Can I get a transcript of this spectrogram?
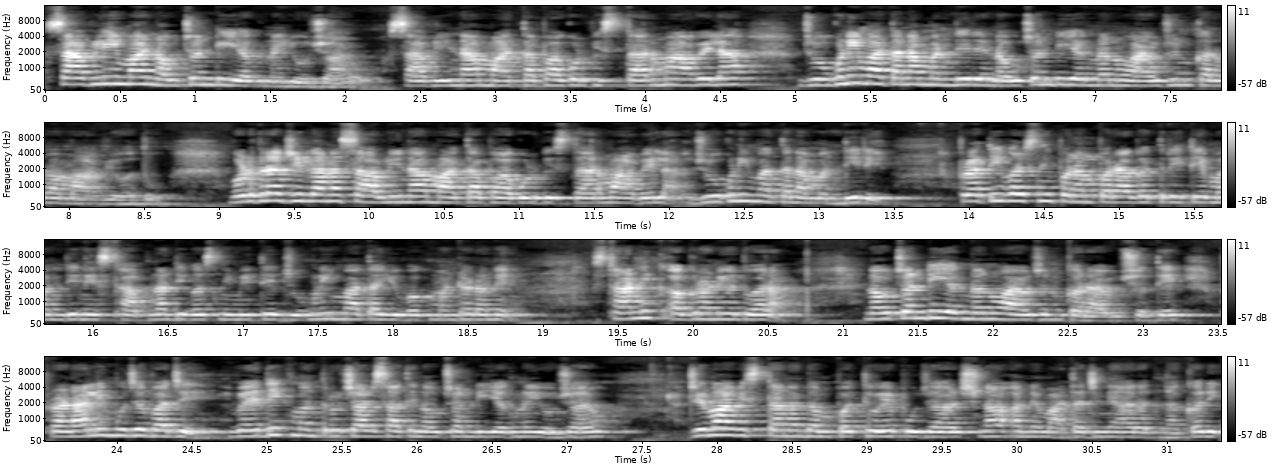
સાવલીમાં નવચંડી યજ્ઞ યોજાયો. સાવલીના માતા ભાગોળ વિસ્તારમાં આવેલા જોગણી માતાના મંદિરે નવચંડી યજ્ઞનું આયોજન કરવામાં આવ્યું હતું. વડોદરા જિલ્લાના સાવલીના માતા ભાગોળ વિસ્તારમાં આવેલા જોગણી માતાના મંદિરે પ્રતિવર્ષની પરંપરાગત રીતે મંદિરની સ્થાપના દિવસ નિમિત્તે જોગણી માતા યુવક મંડળ અને સ્થાનિક અગ્રણીઓ દ્વારા નવચંડી યજ્ઞનું આયોજન કરાયું છે. તે પ્રણાલી મુજબ આજે વૈદિક મંત્રોચ્ચાર સાથે નવચંડી યજ્ઞ યોજાયો. જેમાં વિસ્તારના દંપતીઓએ પૂજા અર્ચના અને માતાજીની આરાધના કરી,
